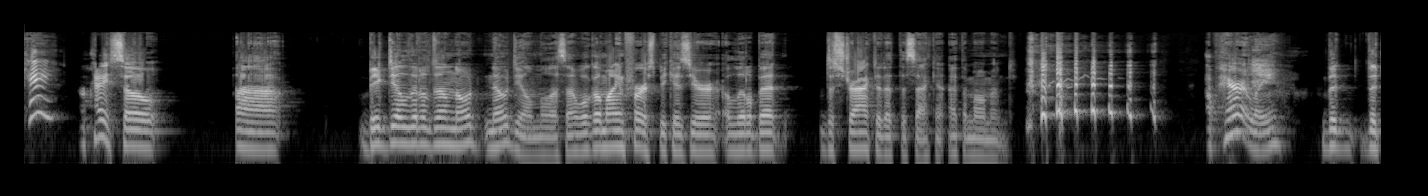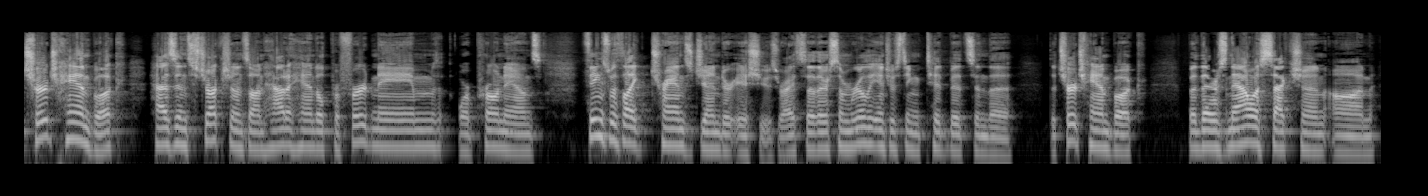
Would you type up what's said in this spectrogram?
Okay. Okay, so uh big deal, little deal, no no deal, Melissa. We'll go mine first because you're a little bit distracted at the second at the moment. Apparently, the the church handbook has instructions on how to handle preferred names or pronouns, things with like transgender issues, right? So there's some really interesting tidbits in the the church handbook, but there's now a section on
